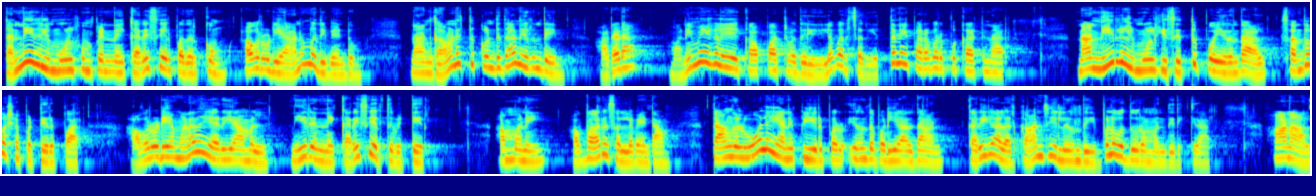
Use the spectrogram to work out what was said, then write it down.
தண்ணீரில் மூழ்கும் பெண்ணை கரை சேர்ப்பதற்கும் அவருடைய அனுமதி வேண்டும். நான் கவனித்து கொண்டுதான் இருந்தேன். அடடா மணிமேகலையை காப்பாற்றுவதில் இளவரசர் எத்தனை பரபரப்பு காட்டினார். நான் நீரில் மூழ்கி செத்துப் போயிருந்தால் சந்தோஷப்பட்டிருப்பார். அவருடைய மனதை அறியாமல் நீர் என்னை கரை சேர்த்து விட்டீர். அம்மணி அவ்வாறு சொல்ல வேண்டாம். தாங்கள் ஓலை அனுப்பி இருப்ப இருந்தபடியால் தான் கரிகாலர் காஞ்சியிலிருந்து இவ்வளவு தூரம் வந்திருக்கிறார். ஆனால்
